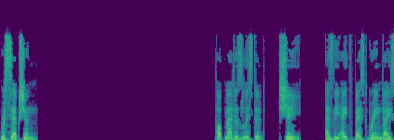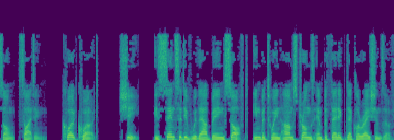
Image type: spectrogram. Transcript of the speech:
Reception. PopMatters listed "She" as the eighth best Green Day song, citing, "She is sensitive without being soft, in between Armstrong's empathetic declarations of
